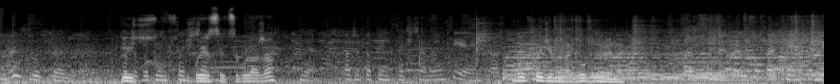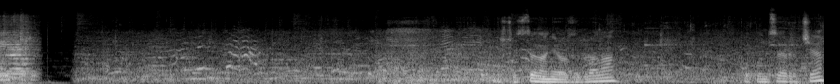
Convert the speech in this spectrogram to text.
No weź zrób ten. Idź, Patrz, jaka piękna pójdziesz ściana. sobie cebularza? Nie. Patrz jaka piękna ściana zdjęć. No i wchodzimy na główny rynek. Ale w sumie to jest tak piękne miejsce, że... scena nie. Po koncercie.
